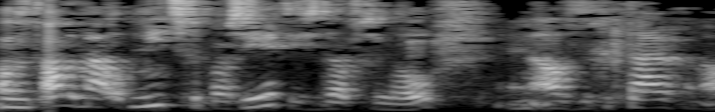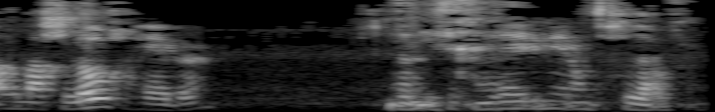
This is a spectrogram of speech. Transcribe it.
Als het allemaal op niets gebaseerd is, dat geloof, en als de getuigen allemaal gelogen hebben, dan is er geen reden meer om te geloven.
